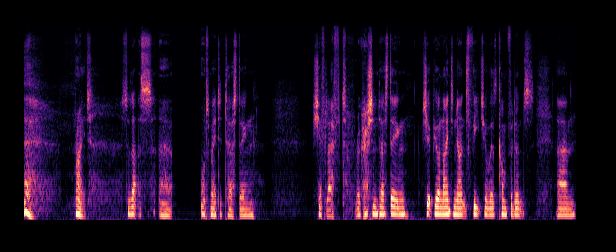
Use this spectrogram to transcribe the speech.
right, so that's uh, automated testing, shift left regression testing, ship your 99th feature with confidence. Um,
